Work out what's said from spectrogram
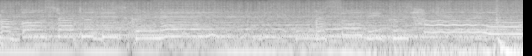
My bones start to disconnect. My soul becomes hollow.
